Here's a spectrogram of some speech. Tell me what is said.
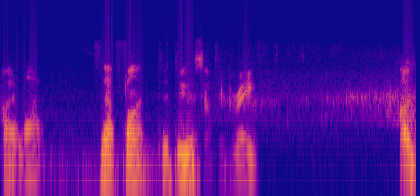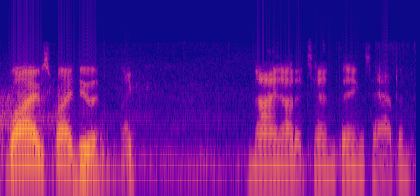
Probably a lot. It's not fun to do something great. Wives probably do it like nine out of ten things happen.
